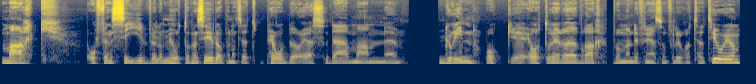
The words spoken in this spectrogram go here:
markoffensiv, eller motoffensiv då på något sätt, påbörjas. Där man eh, går in och eh, återerövrar vad man definierar som förlorat territorium.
